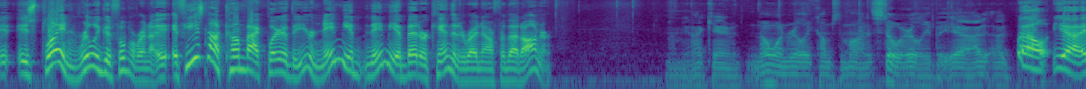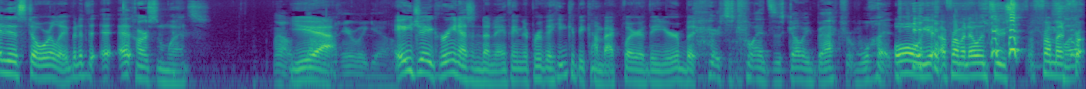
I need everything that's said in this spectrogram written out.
i- is playing really good football right now. If he's not comeback player of the year, name me a, name me a better candidate right now for that honor. I mean, I can't even. No one really comes to mind. It's still early, but yeah. I, I, Well, yeah, it is still early, but at the, at, Carson Wentz. Oh, Yeah. God, here we go. AJ Green hasn't done anything to prove that he could be comeback player of the year. But Carson Wentz is coming back from what? oh yeah, from an 0 2 from a Pl-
